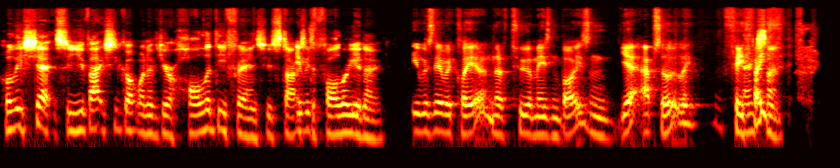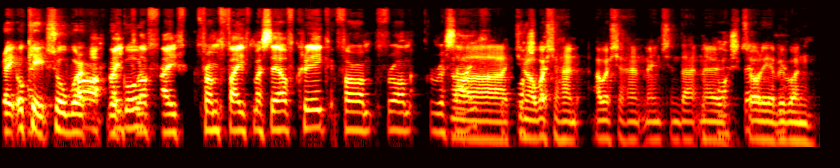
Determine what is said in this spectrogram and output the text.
Holy shit. So you've actually got one of your holiday friends who starts was- to follow you now. He was there with Claire, and they're two amazing boys. And yeah, absolutely, Faith Excellent. Fife. Right. Okay. So we're oh, we're I going. Fife. From Fife myself, Craig. From from Rosyth. Ah, do you know? I wish I hadn't. I wish I hadn't mentioned that. Now, sorry, everyone.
